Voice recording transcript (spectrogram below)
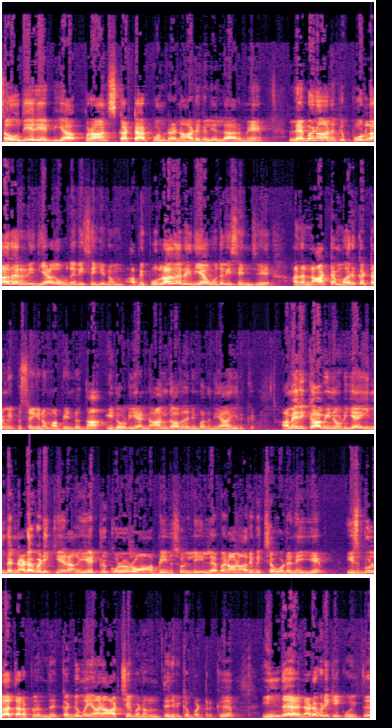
சவுதி அரேபியா பிரான்ஸ் கட்டார் போன்ற நாடுகள் எல்லாருமே லெபனானுக்கு பொருளாதார ரீதியாக உதவி செய்யணும். அப்படி பொருளாதார ரீதியாக உதவி செஞ்சு அந்த நாட்டை மறுகட்டமைப்பு செய்யணும் அப்படின்றது தான் இதோடைய நான்காவது நிபந்தனையாக இருக்குது அமெரிக்காவினுடைய இந்த நடவடிக்கையை நாங்கள் ஏற்றுக்கொள்கிறோம் அப்படின்னு சொல்லி லெபனான் அறிவித்த உடனேயே இஸ்புல்லா தரப்பிலிருந்து கடுமையான ஆட்சேபனம் தெரிவிக்கப்பட்டிருக்கு. இந்த நடவடிக்கை குறித்து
